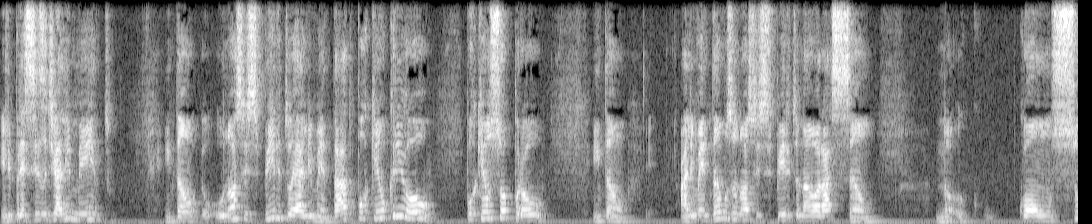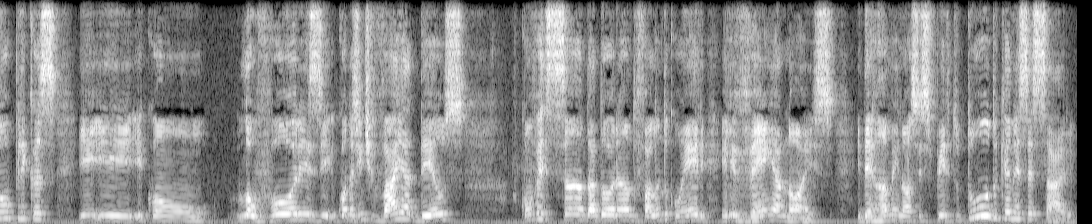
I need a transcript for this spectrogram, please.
ele precisa de alimento. Então, o nosso espírito é alimentado por quem o criou, por quem o soprou. Então, alimentamos o nosso espírito na oração, no, com súplicas e, e, e com louvores, e quando a gente vai a Deus conversando, adorando, falando com Ele, Ele vem a nós e derrama em nosso espírito tudo que é necessário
